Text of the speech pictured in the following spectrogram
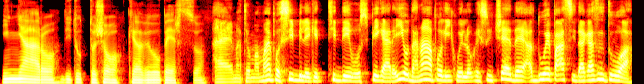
ignaro di tutto ciò che avevo perso. Eh, Matteo, ma mai è possibile che ti devo spiegare io da Napoli quello che succede a due passi da casa tua?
